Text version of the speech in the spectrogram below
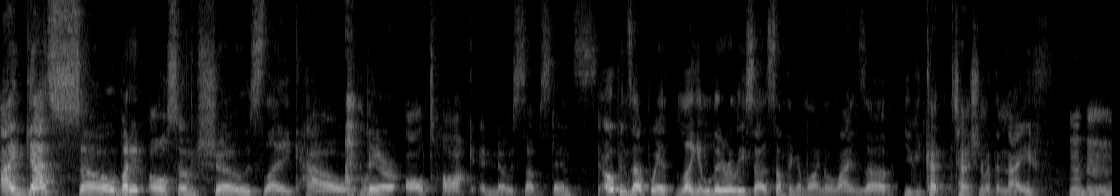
I guess so, but it also shows like how they're all talk and no substance. It opens up with like it literally says something along the lines of you could cut the tension with a knife. Mm-hmm.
